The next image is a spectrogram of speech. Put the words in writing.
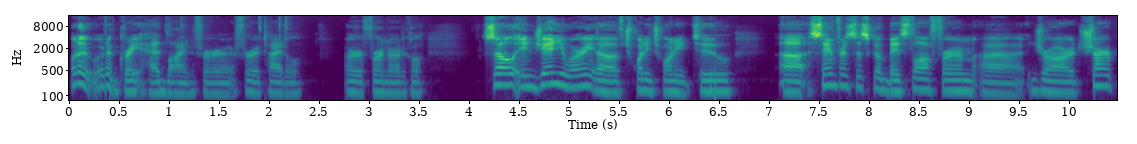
what a what a great headline for for a title or for an article. So in January of 2022, uh, San Francisco-based law firm uh, Girard Sharp,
